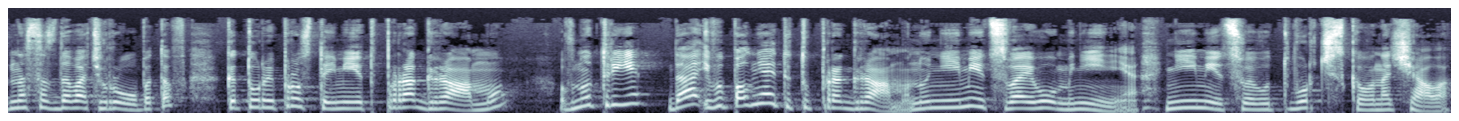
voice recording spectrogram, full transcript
насоздавать роботов, которые просто имеют программу, внутри, да, и выполняют эту программу, но не имеют своего мнения, не имеют своего творческого начала.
